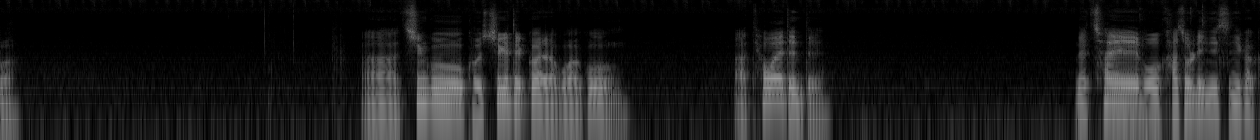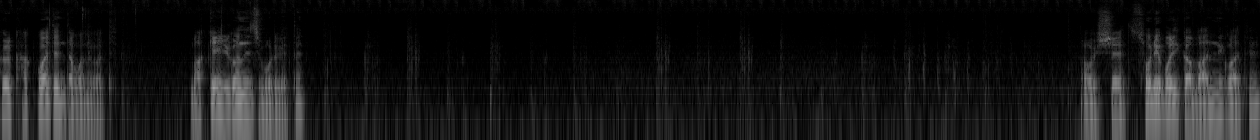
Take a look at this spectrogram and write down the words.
뭐야? 아, 친구 곧 쉬게 될 거라고 하고, 아, 태워야 된대. 내 차에 뭐 가솔린 있으니까 그걸 갖고 와야 된다고 하는 것 같아. 맞게 읽었는지 모르겠다. 오, shit. 소리 보니까 맞는 것 같아.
